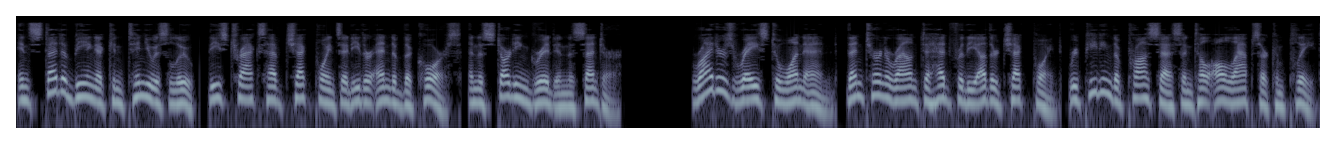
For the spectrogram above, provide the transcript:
Instead of being a continuous loop, these tracks have checkpoints at either end of the course, and the starting grid in the center. Riders race to one end, then turn around to head for the other checkpoint, repeating the process until all laps are complete.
